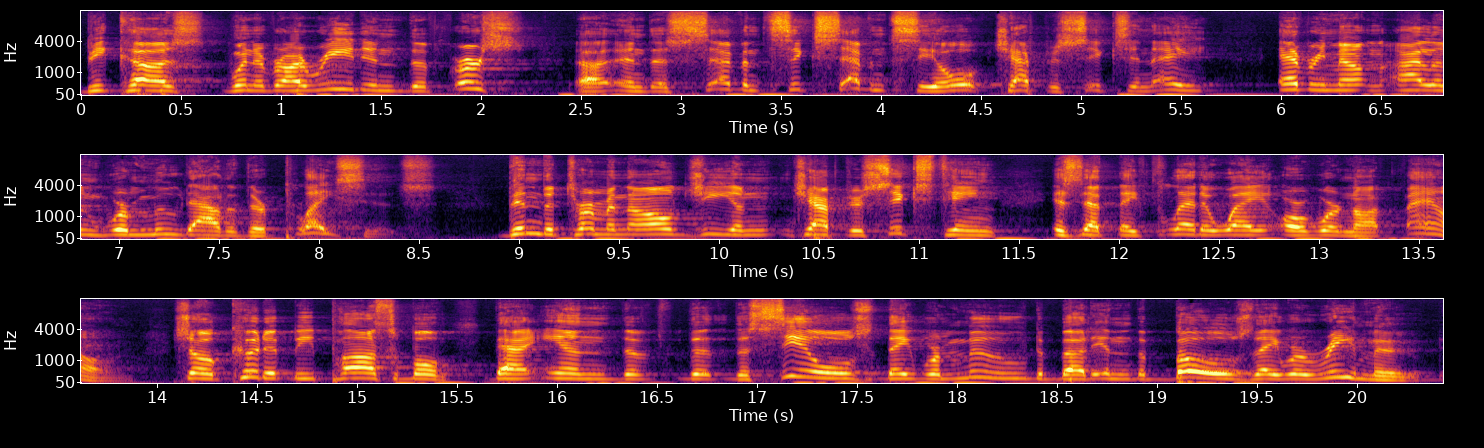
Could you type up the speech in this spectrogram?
Because whenever I read in the first, uh, in the seventh, sixth, seventh seal, chapter six and eight, every mountain island were moved out of their places. Then the terminology in chapter 16 is that they fled away or were not found. So could it be possible that in the, the, the seals they were moved, but in the bowls they were removed?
